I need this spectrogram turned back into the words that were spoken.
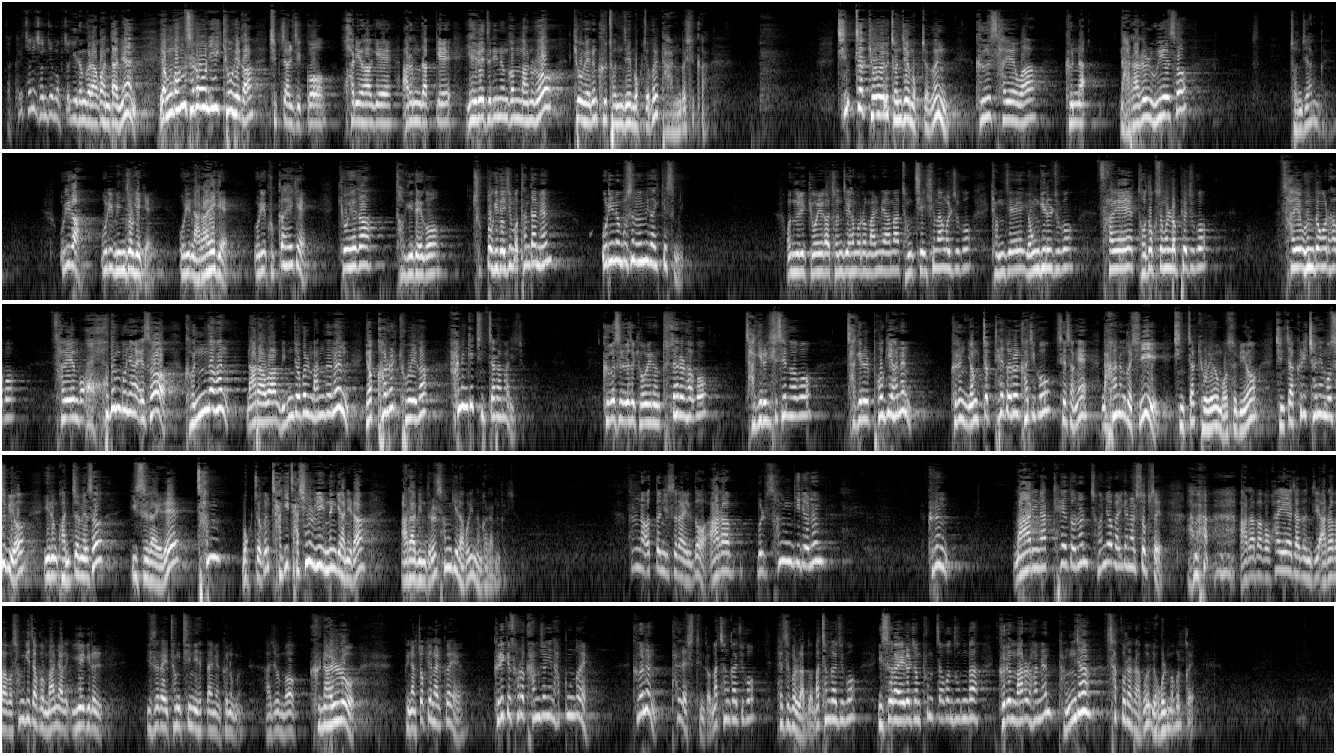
자, 크리스천의 존재 목적이 이런 거라고 한다면 영광스러운 이 교회가 집 잘 짓고 화려하게 아름답게 예배 드리는 것만으로 교회는 그 존재 목적을 다하는 것일까? 진짜 교회의 존재 목적은 그 사회와 그 나, 나라를 위해서 존재하는 거예요. 우리가 우리 민족에게, 우리 나라에게, 우리 국가에게 교회가 덕이 되고 축복이 되지 못한다면 우리는 무슨 의미가 있겠습니까? 오늘의 교회가 존재함으로 말미암아 정치에 희망을 주고 경제에 용기를 주고 사회의 도덕성을 높여주고 사회 운동을 하고 사회의 모든 분야에서 건강한 나라와 민족을 만드는 역할을 교회가 하는 게 진짜란 말이죠. 그것을 위해서 교회는 투자를 하고 자기를 희생하고 자기를 포기하는 그런 영적 태도를 가지고 세상에 나가는 것이 진짜 교회의 모습이요, 진짜 크리스천의 모습이요, 이런 관점에서 이스라엘의 참 목적은 자기 자신을 위해 있는 게 아니라 아랍인들을 섬기라고 있는 거라는 거죠. 그러나 어떤 이스라엘도 아랍을 섬기려는 그런 말이나 태도는 전혀 발견할 수 없어요. 아마 아랍하고 화해하자든지 아랍하고 섬기자고 만약 이 얘기를 이스라엘 정치인이 했다면 그는 아주 뭐 그날로 그냥 쫓겨날 거예요. 그렇게 서로 감정이 나쁜 거예요. 그거는 팔레스틴도 마찬가지고 헤즈볼라도 마찬가지고 이스라엘을 좀 품자고 누군가 그런 말을 하면 당장 사꾸라라고 욕을 먹을 거예요.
